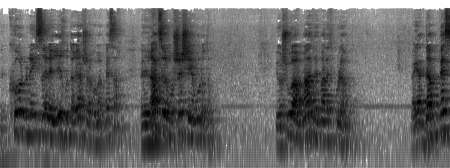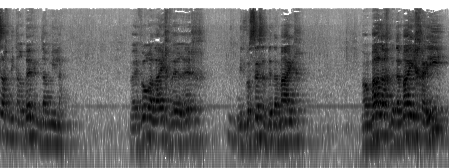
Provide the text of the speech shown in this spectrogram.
וכל בני ישראל הריחו את הריח של הקורבן פסח, ורצו אל משה שימול אותם. ויהושע עמד ומל את כולם. והיה דם פסח מתערבב עם דם מילה. ויבוא עלייך ואראך, מתבוססת בדמייך, ואומר לך בדמייך חיי,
